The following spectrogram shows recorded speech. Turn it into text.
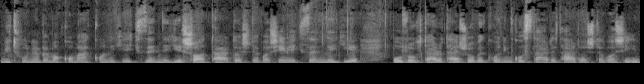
می‌تونه به ما کمک کنه که یک زندگی شادتر داشته باشیم یک زندگی بزرگتر رو تجربه کنیم گسترده تر داشته باشیم.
